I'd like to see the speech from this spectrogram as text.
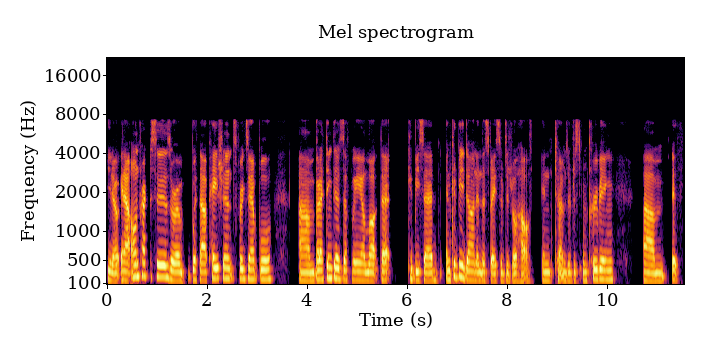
you know, in our own practices or with our patients, for example. Um, but I think there's definitely a lot that could be said and could be done in the space of digital health in terms of just improving um, if,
